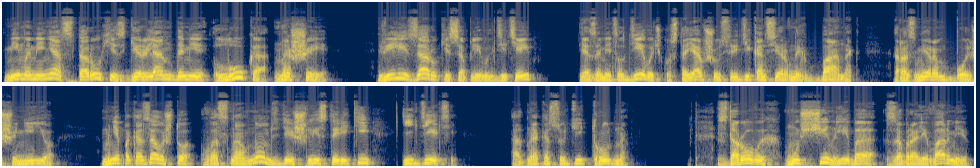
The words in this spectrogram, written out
Мимо меня старухи с гирляндами лука на шее вели за руки сопливых детей. Я заметил девочку, стоявшую среди консервных банок, размером больше нее – мне показалось, что в основном здесь шли старики и дети. Однако судить трудно. Здоровых мужчин либо забрали в армию,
